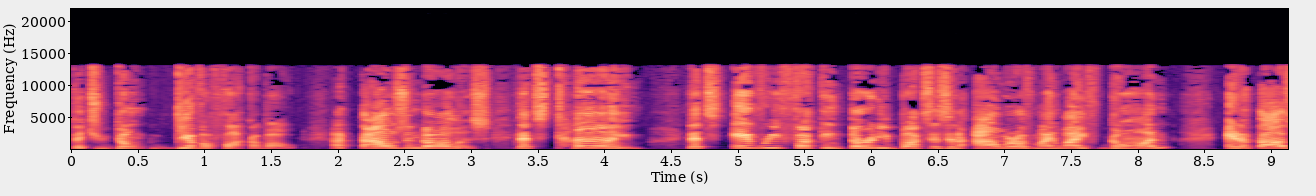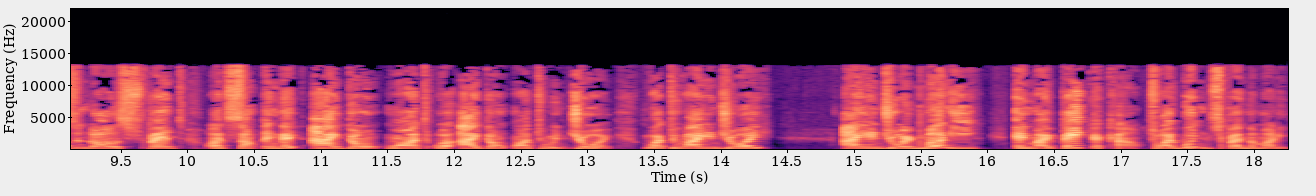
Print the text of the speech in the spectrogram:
that you don't give a fuck about. A thousand dollars. That's time. That's every fucking 30 bucks is an hour of my life gone and a thousand dollars spent on something that I don't want or I don't want to enjoy. What do I enjoy? I enjoy money in my bank account. So I wouldn't spend the money.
